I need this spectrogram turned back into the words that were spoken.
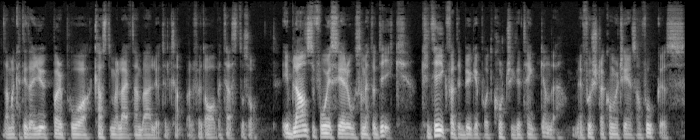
där man kan titta djupare på Customer Lifetime Value till exempel för ett AB-test och så. Ibland så får ju CRO som metodik kritik för att det bygger på ett kortsiktigt tänkande med första konvertering som fokus.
